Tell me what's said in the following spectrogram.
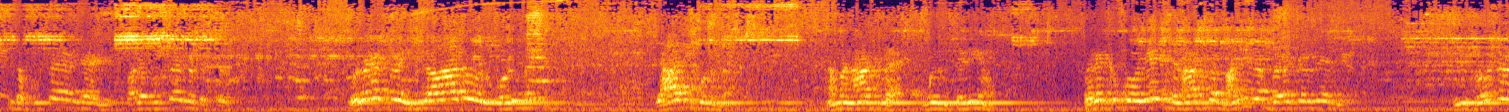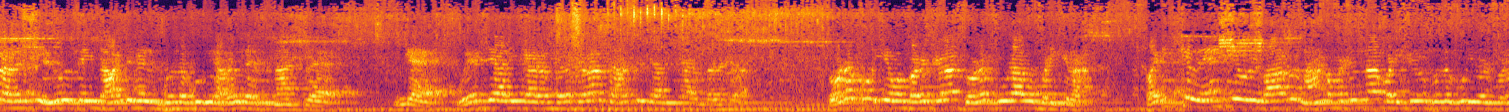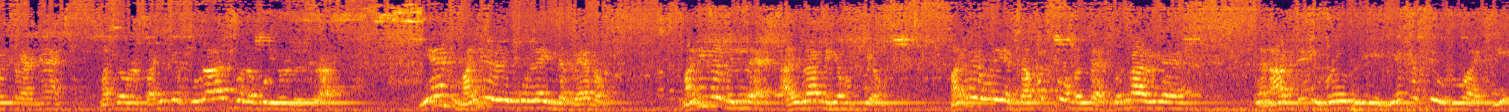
இந்த புத்தகங்கள் பல புத்தகங்கள் இருக்கிறது உலகத்தில் இல்லாத ஒரு கொடுமை. ஜாதி கொடுமை நம்ம நாட்டில் உங்களுக்கு தெரியும். பிறக்கும் போதே இந்த நாட்டில் மனிதன் பிறக்கிறதே இல்லை. இது சுதந்திரம் அடைஞ்சு எழுபத்தைந்து ஆண்டுகள் சொல்லக்கூடிய அளவில் இருக்கு நாட்டில். இங்க உயர் ஜாதிக்காரன் பிறக்கிறான் தாழ்ந்து ஜாதிக்காரன் பிறக்கிறான். தொடக்கூடியவன் படிக்கிறான் தொடக்கூடாதவன் படிக்கிறான். படிக்க வேண்டியவர்களாக நாங்க மட்டும்தான் படிக்கணும்னு சொல்லக்கூடியவர்கள் பிறக்கிறாங்க. மற்றவர்கள் படிக்க கூடாது சொல்லக்கூடியவர்கள் இருக்கிறார் ஏன் மனிதர்களுக்குள்ள இந்த பேதம்? மனிதம் இல்லை அதுதான் மிக முக்கியம். மனிதனுடைய சமத்துவம் அல்ல. சொன்னார்கள் இந்த நாட்டில் இவ்வளவு பெரிய இயக்கத்தை உருவாக்கி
